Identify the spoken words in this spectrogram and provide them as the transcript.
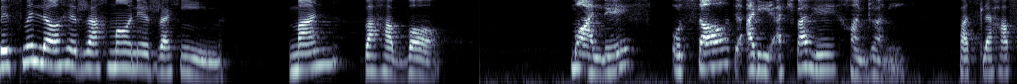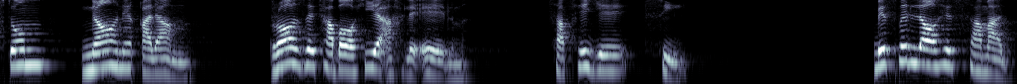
بسم الله الرحمن الرحیم. من و حوا. معلف استاد علی اکبر خانجانی. فصل هفتم نان قلم. راز تباهی اهل علم. صفحه سی. بسم الله الصمد.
